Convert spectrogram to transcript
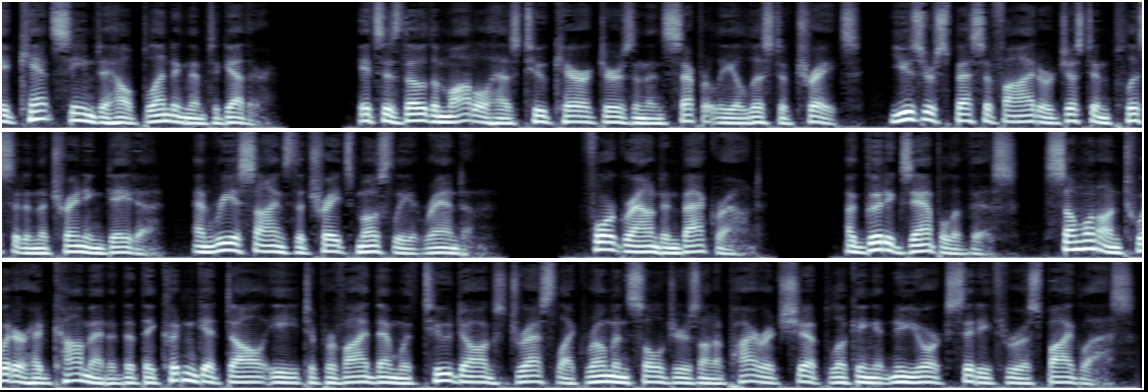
it can't seem to help blending them together. It's as though the model has two characters and then separately a list of traits, user specified or just implicit in the training data, and reassigns the traits mostly at random. Foreground and background. A good example of this someone on Twitter had commented that they couldn't get DAL E to provide them with two dogs dressed like Roman soldiers on a pirate ship looking at New York City through a spyglass.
